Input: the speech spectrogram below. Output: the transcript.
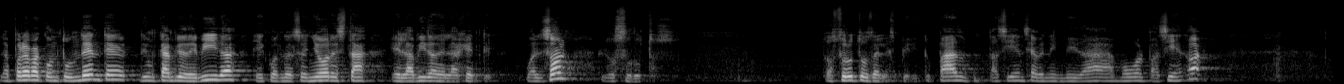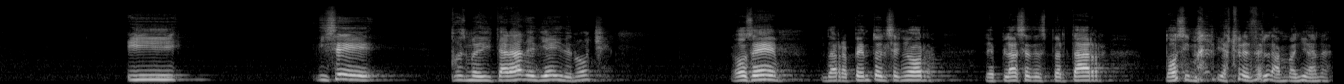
La prueba contundente de un cambio de vida y cuando el Señor está en la vida de la gente. ¿Cuáles son? Los frutos. Los frutos del Espíritu. Paz, paciencia, benignidad, amor, paciencia. Ah. Y dice, pues meditará de día y de noche. No sé, de repente el Señor le place despertar dos y media, tres de la mañana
